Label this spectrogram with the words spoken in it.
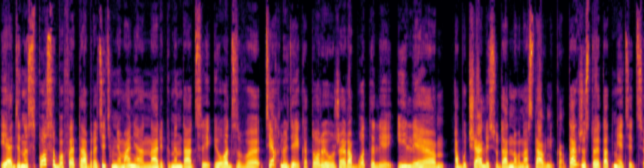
И один из способов — это обратить внимание на рекомендации и отзывы тех людей, которые уже работали или обучались у данного наставника. Также стоит отметить,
